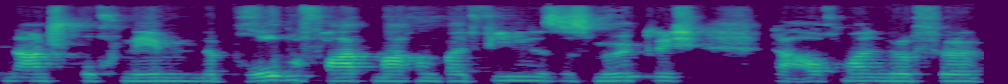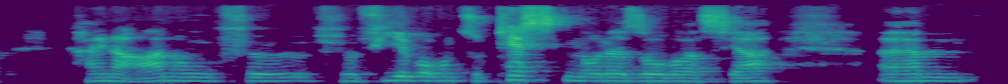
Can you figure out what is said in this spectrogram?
in Anspruch nehmen, eine Probefahrt machen. Bei vielen ist es möglich, da auch mal nur für, keine Ahnung, für, für vier Wochen zu testen oder sowas. Ja. Ähm,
